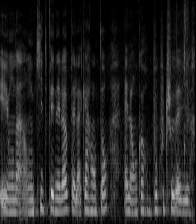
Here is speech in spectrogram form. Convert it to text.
Et on quitte Pénélope, elle a 40 ans, elle a encore beaucoup de choses à vivre.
